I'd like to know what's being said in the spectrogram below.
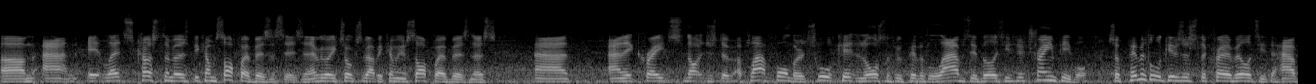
Um, and it lets customers become software businesses, and everybody talks about becoming a software business, and, and it creates not just a, a, platform, but a toolkit, and also through Pivotal Labs, the ability to train people. So Pivotal gives us the credibility to have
